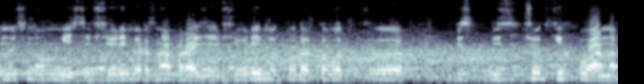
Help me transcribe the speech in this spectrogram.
ночь в новом месте, все время разнообразие, все время куда-то вот э, без, без четких планов,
